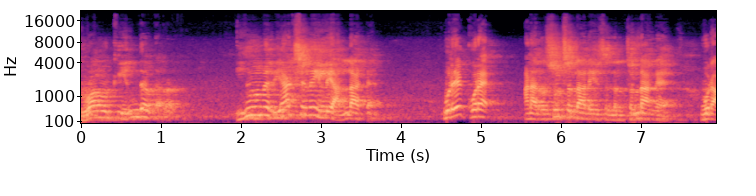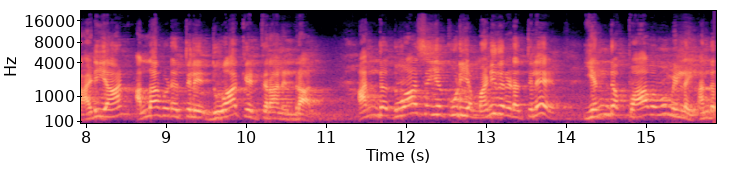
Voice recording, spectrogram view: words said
துவாவுக்கு எந்த இதுவுமே ரியாக்ஷனே இல்லையா அல்லாட்ட. ஒரே குறை. ஆனால் ரசூல் சல்லா அலி செல்லம் சொன்னாங்க ஒரு அடியான் அல்லாஹுடத்திலே துவா கேட்கிறான் என்றால் அந்த துவா செய்யக்கூடிய மனிதரிடத்திலே எந்த பாவமும் இல்லை. அந்த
